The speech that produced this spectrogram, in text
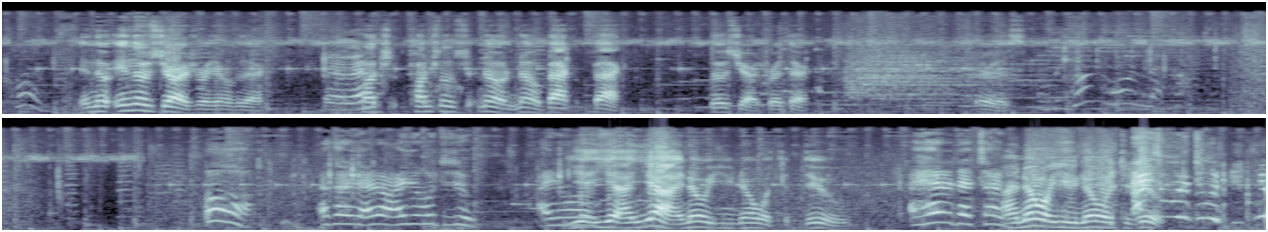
close. In the in those jars right over there. There, there. Punch punch those no no back back. Those jars right there. There it is. I got it. I know. I know what to do. I know. Yeah yeah yeah. I know you know what to do. I had it that time. I know what you know what to do. I just want to do it. No,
